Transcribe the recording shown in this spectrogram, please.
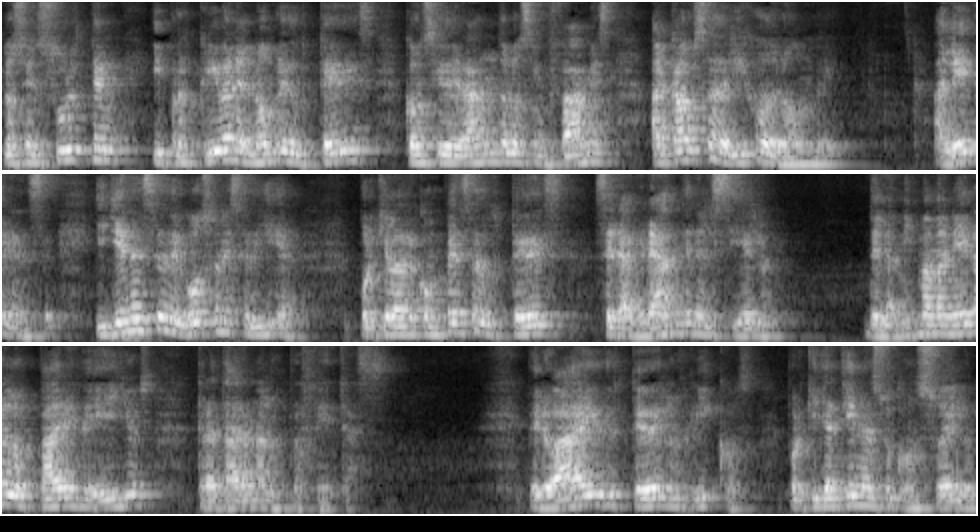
los insulten y proscriban el nombre de ustedes, considerándolos infames a causa del Hijo del Hombre. Alégrense y llénense de gozo en ese día, porque la recompensa de ustedes será grande en el cielo. De la misma manera los padres de ellos trataron a los profetas. Pero hay de ustedes los ricos, porque ya tienen su consuelo.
